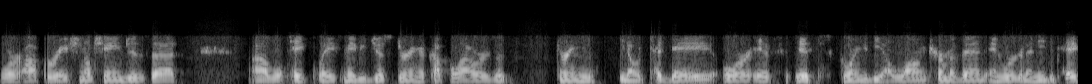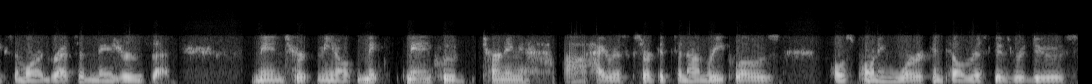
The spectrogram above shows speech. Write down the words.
or operational changes that uh, will take place maybe just during a couple hours during you know today or if it's going to be a long-term event and we're going to need to take some more aggressive measures that may inter- you know may, may include turning uh, high-risk circuits to non-reclose, postponing work until risk is reduced,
